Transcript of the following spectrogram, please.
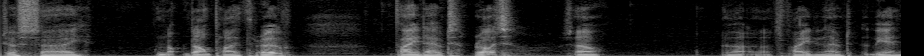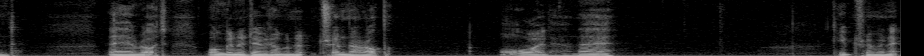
just say not don't play through. Fade out. Right? So that, that's fading out at the end. There right? What I'm going to do is I'm going to trim that up all the way down there. Keep trimming it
